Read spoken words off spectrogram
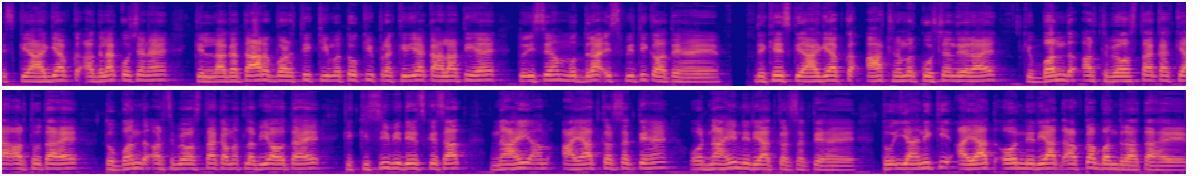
इसके आगे आपका अगला क्वेश्चन है कि लगातार बढ़ती कीमतों की प्रक्रिया कहलाती है तो इसे हम मुद्रा स्फीति कहते हैं। देखिए, इसके आगे आपका आठ नंबर क्वेश्चन दे रहा है कि बंद अर्थव्यवस्था का क्या अर्थ होता है? तो बंद अर्थव्यवस्था का मतलब यह होता है कि किसी भी देश के साथ ना ही हम आयात कर सकते हैं और ना ही निर्यात कर सकते हैं। तो यानी कि आयात और निर्यात आपका बंद रहता है।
